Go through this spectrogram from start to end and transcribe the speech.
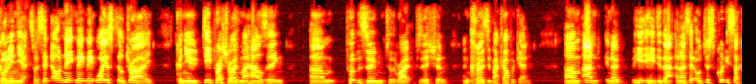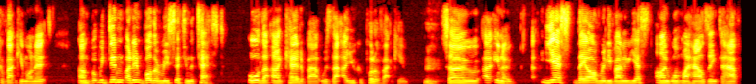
gone in yet. So I said, "Oh, Nick, Nick, Nick, while you're still dry, can you depressurize my housing, um, put the zoom to the right position, and close it back up again?" Um, and you know, he, he did that, and I said, "Oh, just quickly suck a vacuum on it." Um, but we didn't. I didn't bother resetting the test. All that I cared about was that you could pull a vacuum. Mm. So uh, you know, yes, they are really valuable. Yes, I want my housing to have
